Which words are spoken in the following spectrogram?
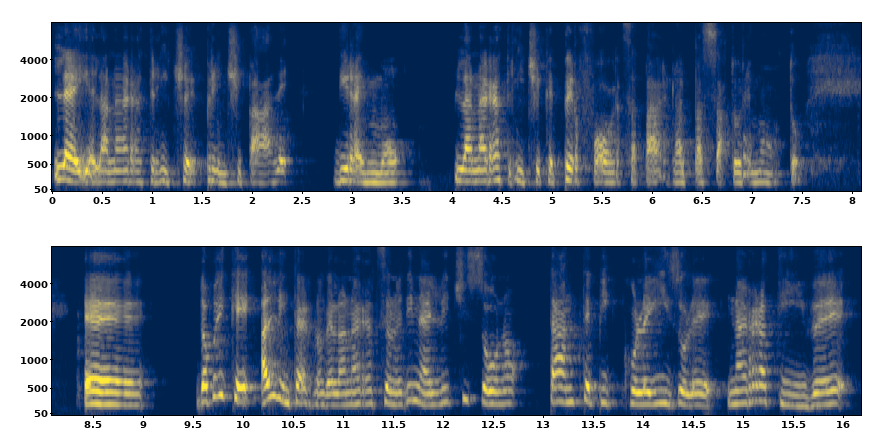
lei è la narratrice principale, diremmo la narratrice che per forza parla al passato remoto. Eh, Dopodiché all'interno della narrazione di Nelly ci sono tante piccole isole narrative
